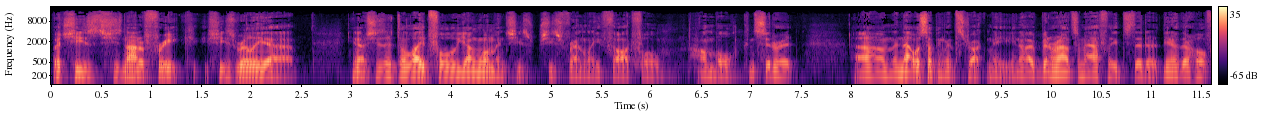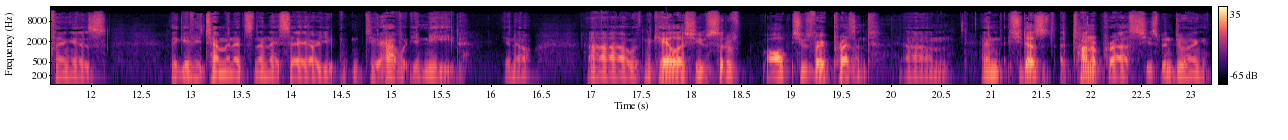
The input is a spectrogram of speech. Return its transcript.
but she's she's not a freak. She's really a, you know, she's a delightful young woman. She's she's friendly, thoughtful, humble, considerate, um, and that was something that struck me. You know, I've been around some athletes that are, you know, their whole thing is they give you 10 minutes and then they say, "Are you? Do you have what you need?" You know. Uh, with Mikaela, she was sort of all. She was very present, um, and she does a ton of press. She's been doing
